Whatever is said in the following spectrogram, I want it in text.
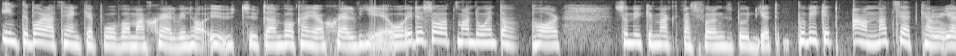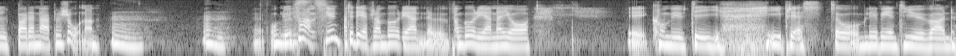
inte bara tänker på vad man själv vill ha ut utan vad kan jag själv ge? Och är det så att man då inte har så mycket marknadsföringsbudget, på vilket annat sätt kan du hjälpa den här personen? Mm. Mm. Och nu fanns ju inte det från början, från början när jag eh, kom ut i, i press och blev intervjuad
